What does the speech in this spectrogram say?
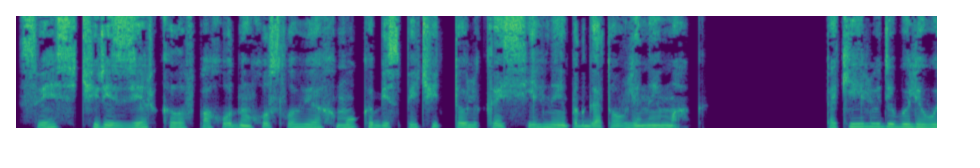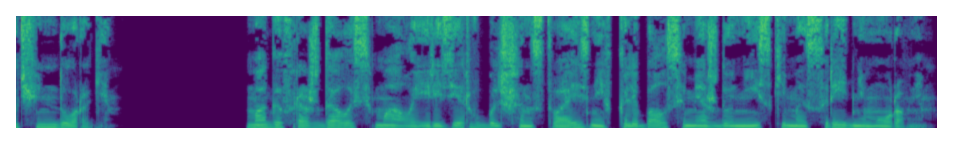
Связь через зеркало в походных условиях мог обеспечить только сильный и подготовленный маг. Такие люди были очень дороги. Магов рождалось мало, и резерв большинства из них колебался между низким и средним уровнем.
